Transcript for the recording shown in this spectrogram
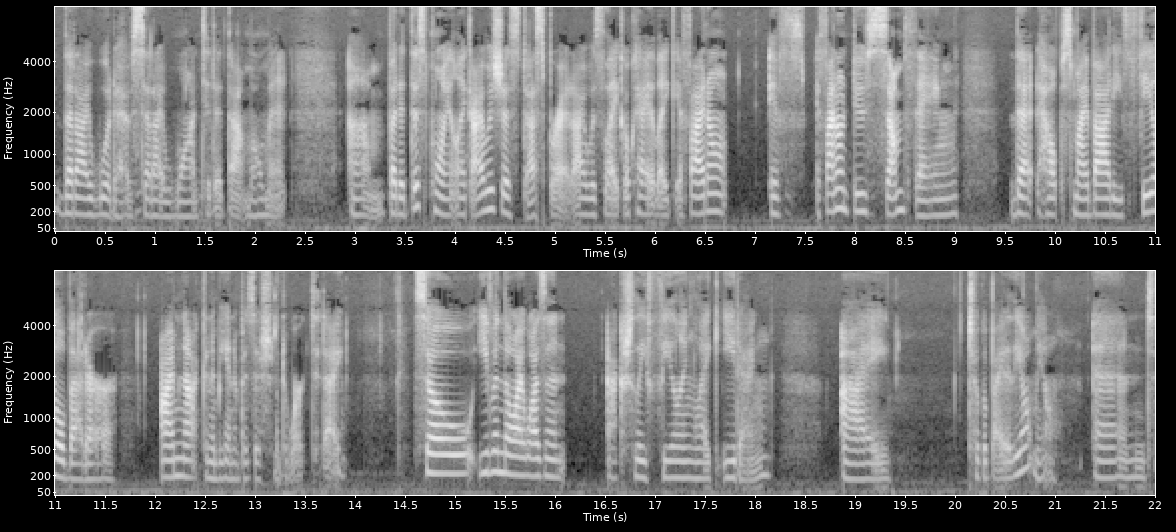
that I would have said I wanted at that moment. Um, but at this point like I was just desperate. I was like, okay, like if I don't if if I don't do something that helps my body feel better, I'm not going to be in a position to work today. So even though I wasn't actually feeling like eating, I took a bite of the oatmeal and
